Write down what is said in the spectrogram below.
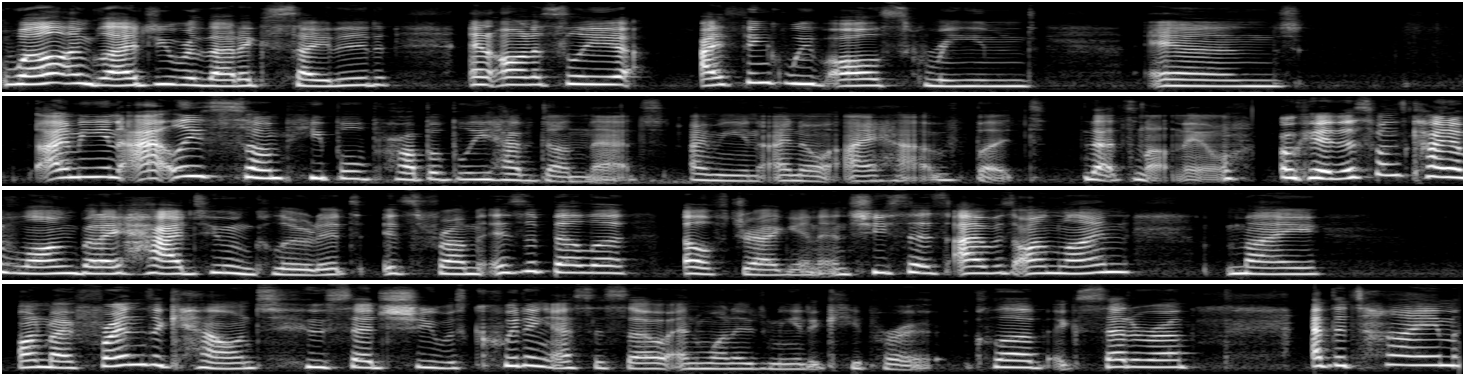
well, I'm glad you were that excited, and honestly, I think we've all screamed, and I mean, at least some people probably have done that. I mean, I know I have, but that's not new. Okay, this one's kind of long, but I had to include it. It's from Isabella Elf Dragon, and she says, I was online my on my friend's account who said she was quitting SSO and wanted me to keep her club, etc. At the time,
